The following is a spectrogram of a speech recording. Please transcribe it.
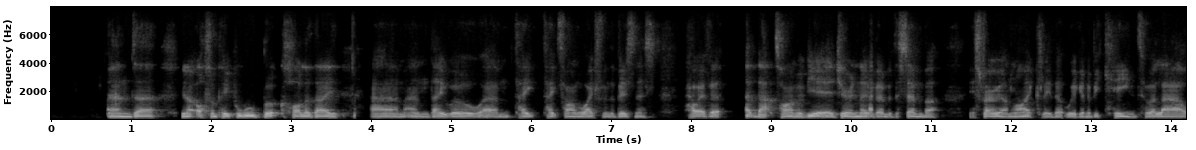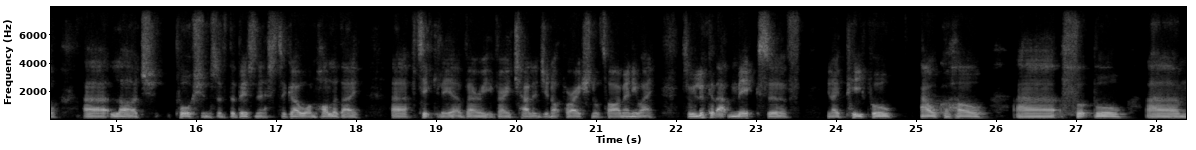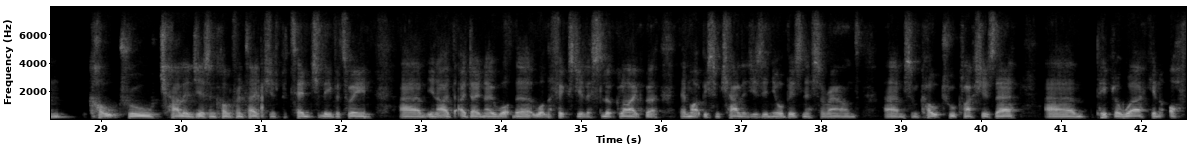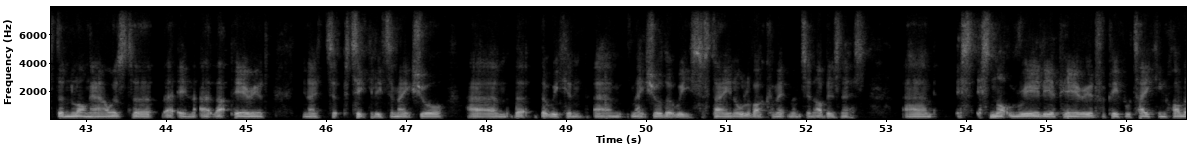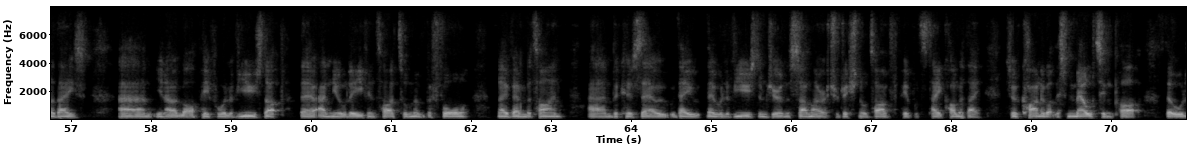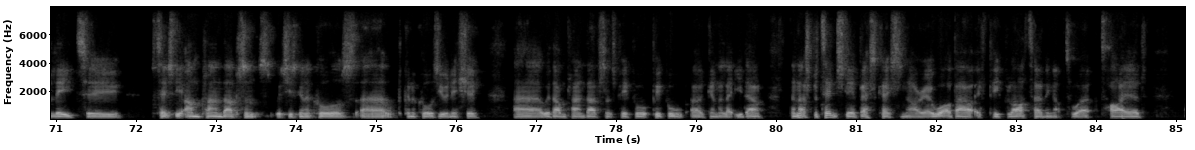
And, uh, you know, often people will book holiday um, and they will um, take, take time away from the business. However, at that time of year, during November, December, it's very unlikely that we're going to be keen to allow uh, large portions of the business to go on holiday uh, particularly at a very very challenging operational time anyway. So we look at that mix of you know people, alcohol, uh, football. Um, cultural challenges and confrontations potentially between um, you know I, I, don't know what the what the fixture lists look like but there might be some challenges in your business around um, some cultural clashes there um, people are working often long hours to uh, in at that period you know to, particularly to make sure um, that that we can um, make sure that we sustain all of our commitments in our business. Um, it's it's not really a period for people taking holidays. Um, you know, a lot of people will have used up their annual leave entitlement before November time. Um, because they they they will have used them during the summer, a traditional time for people to take holiday. So we've kind of got this melting pot that will lead to potentially unplanned absence, which is going to cause uh, going to cause you an issue uh, with unplanned absence, people people are going to let you down. Then that's potentially a best case scenario. What about if people are turning up to work tired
